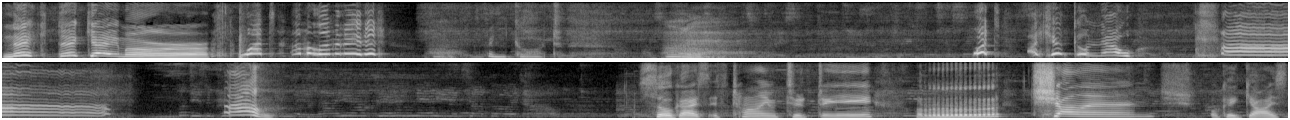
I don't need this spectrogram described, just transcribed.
Nick the Gamer! What? I'm eliminated? Oh, thank God. So, guys, it's time to the challenge. Okay, guys,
